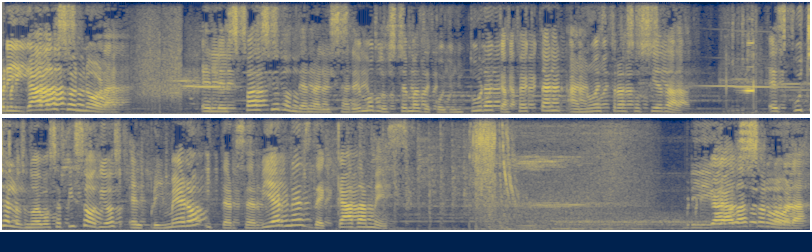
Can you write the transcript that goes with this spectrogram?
Brigada Sonora, el espacio donde analizaremos los temas de coyuntura que afectan a nuestra sociedad. Escucha los nuevos episodios el primero y tercer viernes de cada mes. Brigada Sonora.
